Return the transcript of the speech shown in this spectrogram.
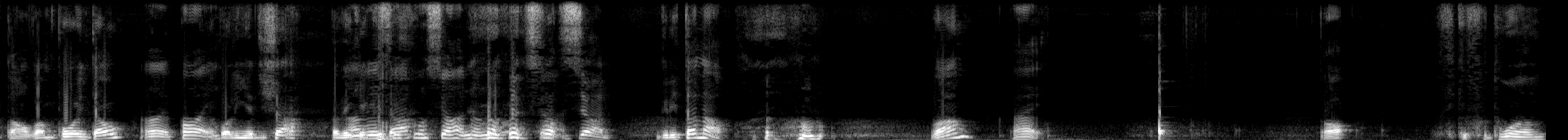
Então, vamos pôr então Oi, a põe. bolinha de chá pra ver o que, que ver dá. se funciona ou não se funciona. funciona. Grita não. vamos? Vai. Ó, fica flutuando.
